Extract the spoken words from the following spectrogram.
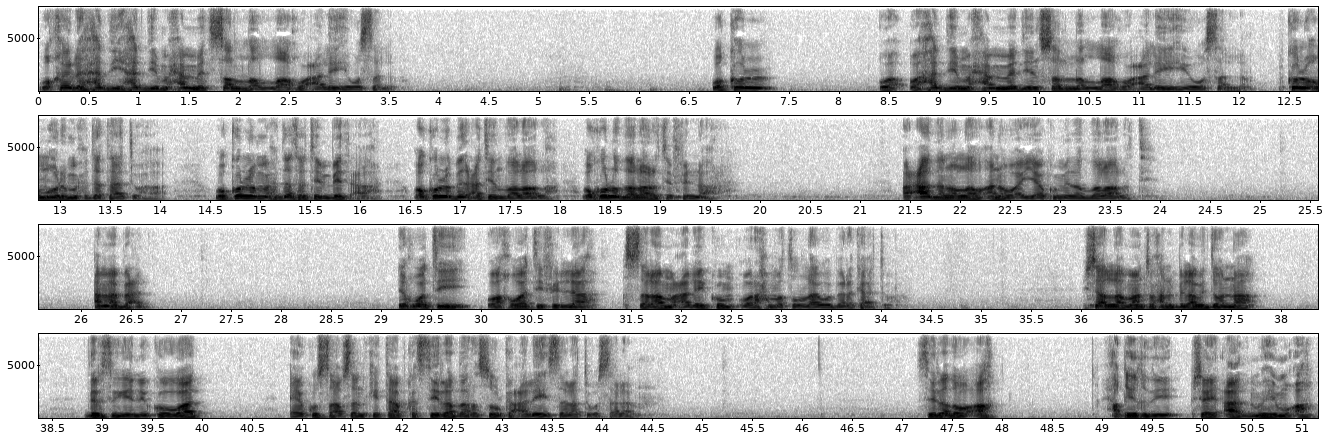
وخير الهدي هدي محمد صلى الله عليه وسلم. وكل وهدي محمد صلى الله عليه وسلم. كل أمور محدثاتها وكل محدثة بدعة وكل بدعة ضلالة وكل ضلالة في النار. أعاذنا الله أنا وإياكم من الضلالة. أما بعد إخوتي وأخواتي في الله السلام عليكم ورحمة الله وبركاته إن شاء الله maanta waxaanu bilaabi doonaa darsigeennii koowaad ee ku saabsan kitaabka siirada rasuulka calayhi salaatu wasalaam siirada oo ah xaqiiqdii shay aada muhiim u ah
